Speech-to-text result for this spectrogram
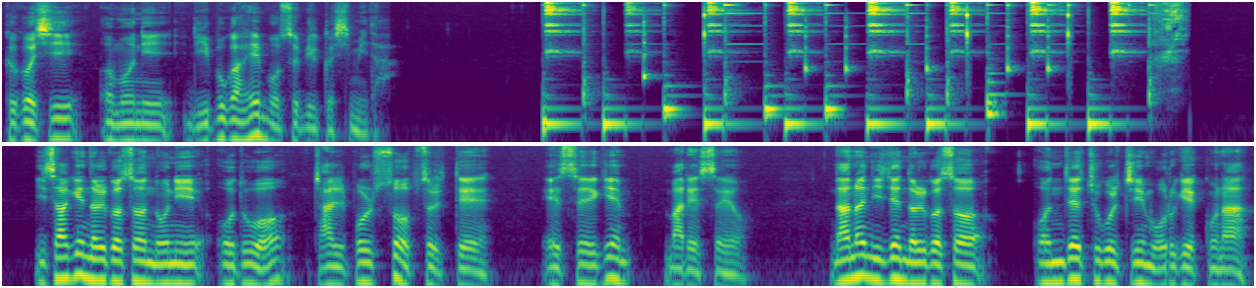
그것이 어머니 리브가의 모습일 것입니다. 이삭이 늙어서 눈이 어두워 잘 볼 수 없을 때 에서에게 말했어요. 나는 이제 늙어서 언제 죽을지 모르겠구나.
